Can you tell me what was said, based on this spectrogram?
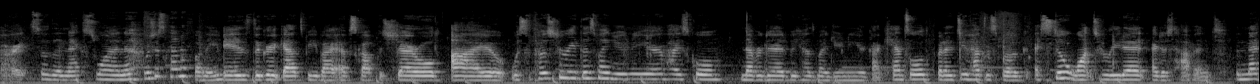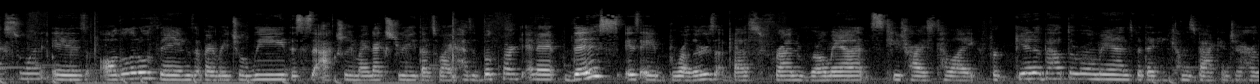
All right. So the next one, which is kind of funny, is The Great Gatsby by F. Scott Fitzgerald. I was supposed to read this my junior year of high school. Never did because my junior year got canceled. But I do have this book. I still want to read it. I just haven't. The next one is All the Little Things by Rachel Lee. This is actually my next read. That's why it has a bookmark in it. This is a brother's best friend romance. He tries to like forget about the romance, but then he comes back into her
